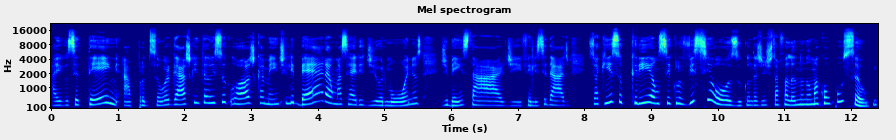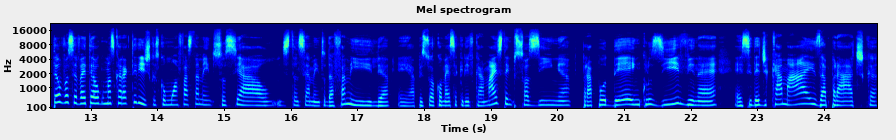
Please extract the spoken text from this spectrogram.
aí você tem a produção orgástica, então isso logicamente libera uma série de hormônios de bem-estar, de felicidade. Só que isso cria um ciclo vicioso quando a gente está falando numa compulsão. Então você vai ter algumas características, como um afastamento social, um distanciamento da família, é, a pessoa começa a querer ficar mais tempo sozinha para poder, inclusive, né, é, se dedicar mais à prática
